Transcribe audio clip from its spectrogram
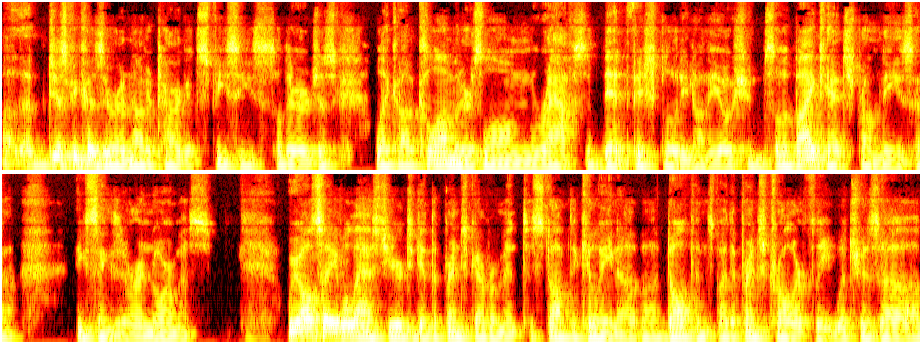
uh, just because they're not a target species. So they're just like uh, kilometers long rafts of dead fish floating on the ocean. So the bycatch from these these things are enormous. We were also able last year to get the French government to stop the killing of uh, dolphins by the French trawler fleet, which was a,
